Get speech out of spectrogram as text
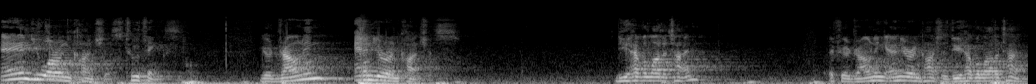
and you are unconscious. Two things. You're drowning and you're unconscious. Do you have a lot of time? If you're drowning and you're unconscious, do you have a lot of time?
